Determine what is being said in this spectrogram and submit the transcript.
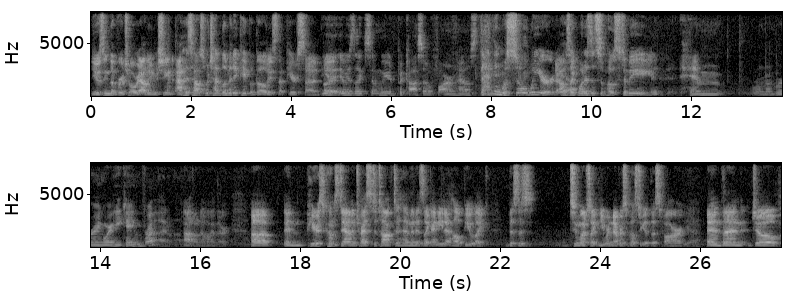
using the virtual reality machine at his house, which had limited capabilities. That Pierce said, but Yeah, it was like some weird Picasso farmhouse thing. that thing was so weird. I was Yeah. like, what is it supposed to be? It, him remembering where he came from. I don't know. I don't know either. Uh, and Pierce comes down and tries to talk to him and is like, I need to help you. Like, this is too much. Like, you were never supposed to get this far. And then Job,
